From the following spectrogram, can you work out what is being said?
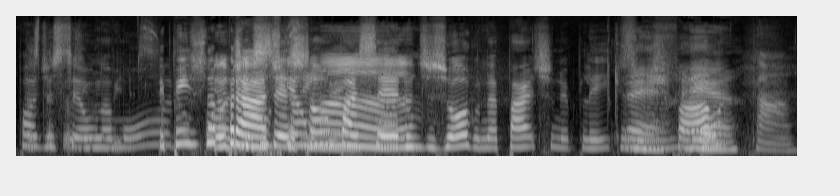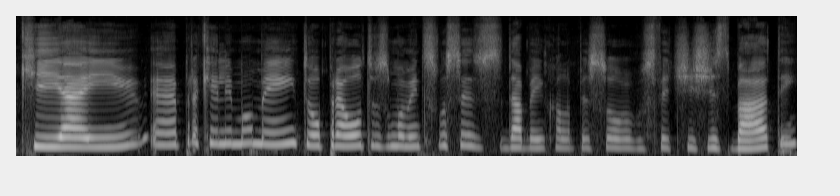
Pode ser um envolvidas. namoro. Depende pode da prática, ser assim. só um uma- parceiro de jogo, né? Partner play que a É, gente fala. é. Tá. Que aí é para aquele momento ou para outros momentos que você se dá bem com aquela pessoa, os fetiches batem.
